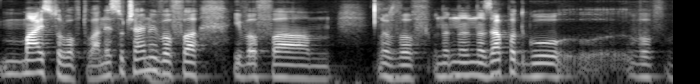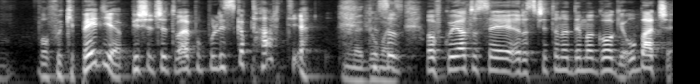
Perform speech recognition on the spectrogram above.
майстор в това. Не случайно и в, и в, в на, на, на Запад го в, в Википедия пише, че това е популистска партия Не думай. с, в която се разчита на демагогия. Обаче,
